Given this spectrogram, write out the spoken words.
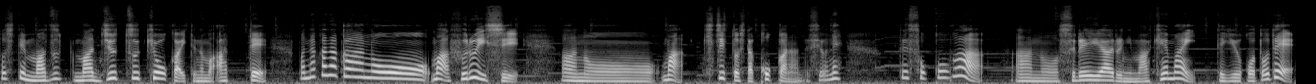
そして魔ず魔術協会っていうのもあって、まあ、なかなかあのまあ古いし、あのまあきちっとした国家なんですよね。で、そこが、あの、スレイヤールに負けまいっていうことで、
